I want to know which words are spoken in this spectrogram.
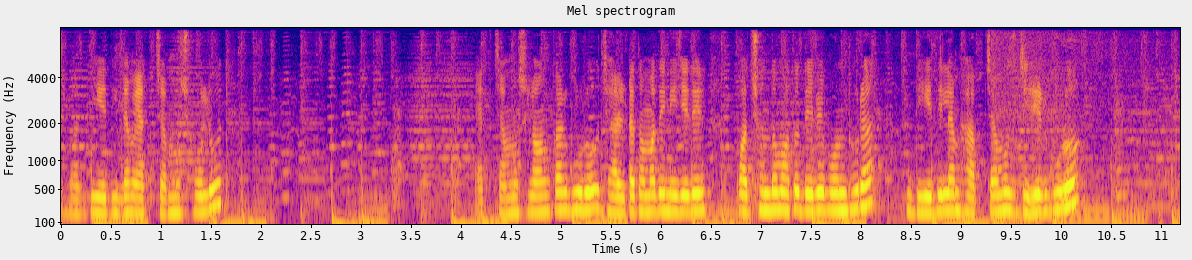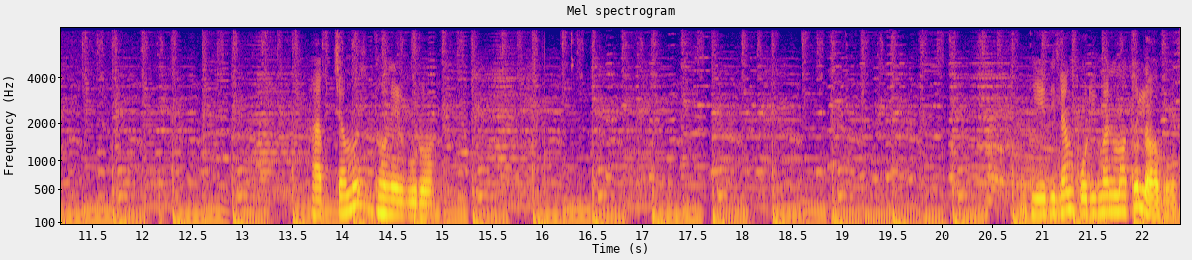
এবার দিয়ে দিলাম এক চামচ হলুদ। এক চামচ লঙ্কার গুঁড়ো। ঝালটা তোমাদের নিজেদের পছন্দ মতো দেবে বন্ধুরা। দিয়ে দিলাম হাফ চামচ জিরের গুঁড়ো। হাফ চামচ ধনের গুঁড়ো। দিয়ে দিলাম পরিমাণ মতো লবণ।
